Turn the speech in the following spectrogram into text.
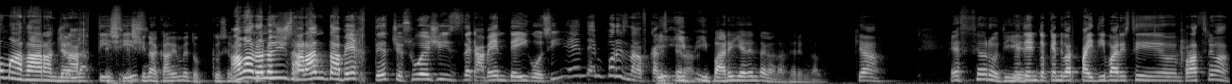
ομαδάρα και να Αλλά έχει- χτίσεις Έχει να κάνει με το ποιος άμα ο άλλος έχεις 40 παίχτες και σου έχεις 15-20 ε, δεν μπορείς να βγάλεις Η, πέρα. η, η Παρίγια δεν τα καταφέρει καλό. Ποια; Ε, θεωρώ ότι... Γιατί είναι το πιάνει παρπαϊτή πάρει στη προάθλημα.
